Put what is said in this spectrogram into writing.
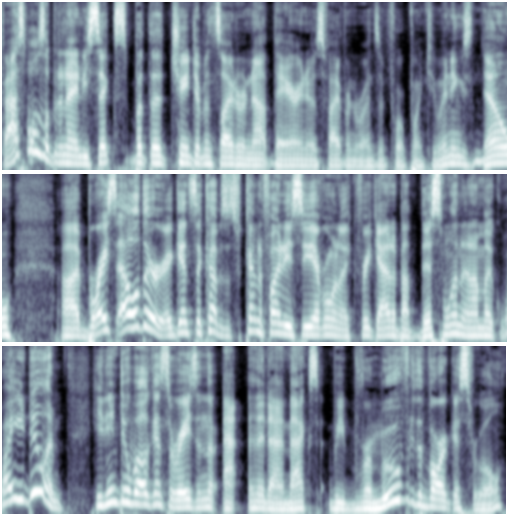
Fastball's up to 96, but the changeup and slider are not there, and it was 500 runs in 4.2 innings. No. Uh, Bryce Elder against the Cubs. It's kind of funny to see everyone like freak out about this one, and I'm like, why are you doing? He didn't do well against the Rays and the, and the Diamondbacks. We removed the Vargas rule,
